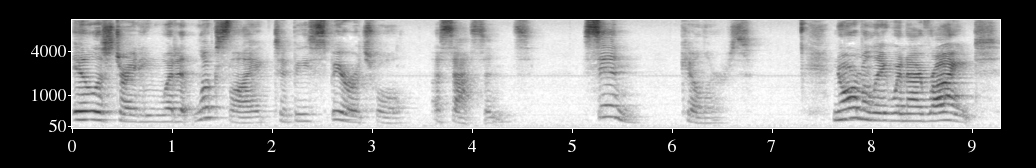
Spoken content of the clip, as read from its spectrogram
illustrating what it looks like to be spiritual assassins, sin killers. Normally, when I write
